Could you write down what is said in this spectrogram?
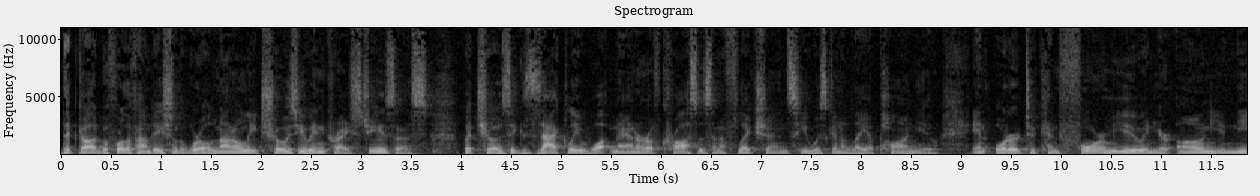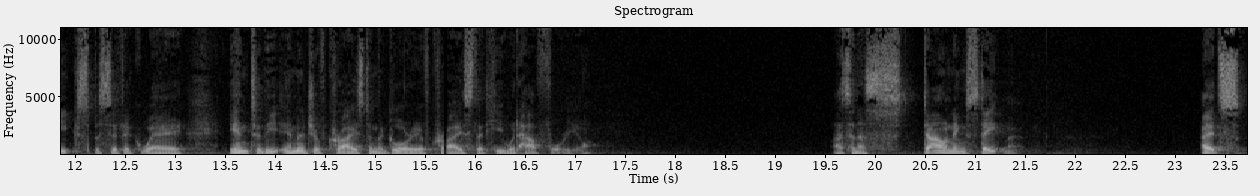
that God, before the foundation of the world, not only chose you in Christ Jesus, but chose exactly what manner of crosses and afflictions He was going to lay upon you in order to conform you in your own unique, specific way into the image of Christ and the glory of Christ that He would have for you. That's an astounding statement. It's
